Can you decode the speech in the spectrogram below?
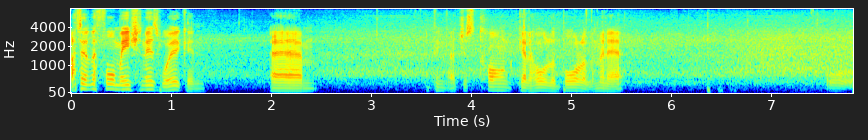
I think the formation is working. Um, I think I just can't get a hold of the ball at the minute. Oh,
